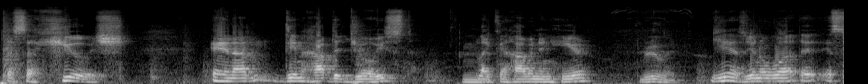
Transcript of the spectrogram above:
That's a huge, and I didn't have the joys Mm. like I have in here. really? Yes, you know what? It's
